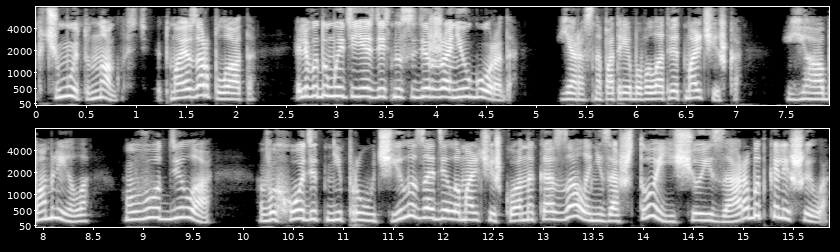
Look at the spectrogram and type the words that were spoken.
«Почему это наглость? Это моя зарплата. Или вы думаете, я здесь на содержании у города?» Яростно потребовал ответ мальчишка. Я обомлела. Вот дела. Выходит, не проучила за дело мальчишку, а наказала ни за что, еще и заработка лишила,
